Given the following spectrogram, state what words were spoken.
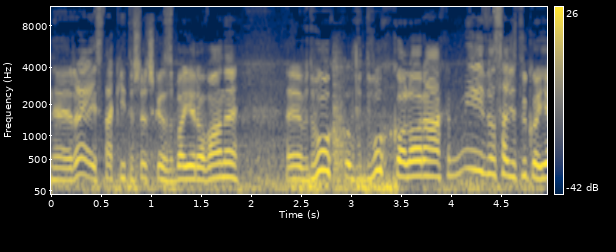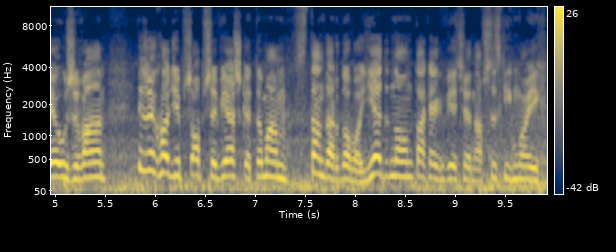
e, rejs taki troszeczkę zbajerowany e, w dwóch, w dwóch kolorach i w zasadzie tylko je używałem. Jeżeli chodzi o przewieszkę, to mam standardowo jedną, tak jak wiecie na wszystkich moich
